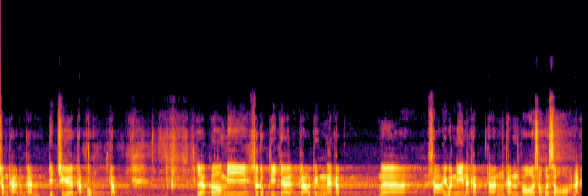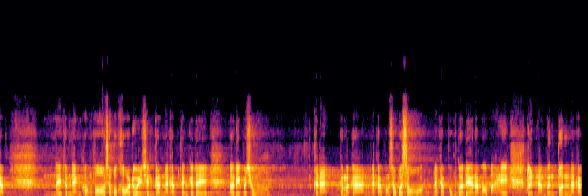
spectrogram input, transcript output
ช่องทางของการติดเชื้อครับผมครับ แล้วก็มีสรุปที่จะกล่าวถึงนะครับเมื่อสายวันนี้นะครับทางท่านพอสปสนะครับ ในตำแหน่งของพอสบคด้วยเช่นกันนะครับ ท่านก็ได้เรียกประชุม คณะกรรมการนะครับของสปสนะครับ ผมก็ได้รับมอบหมายให้เกริ่นนำเบื้องต้นนะครับ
